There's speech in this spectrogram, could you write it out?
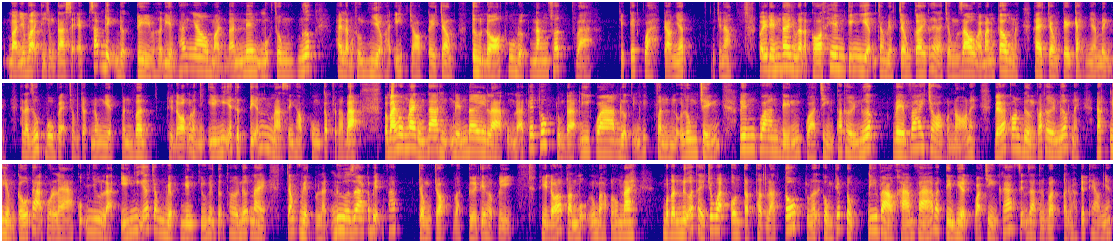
Và như vậy thì chúng ta sẽ xác định được tùy vào thời điểm khác nhau mà chúng ta nên bổ sung nước hay là bổ sung nhiều hay ít cho cây trồng. Từ đó thu được năng suất và cái kết quả cao nhất được chưa nào? Vậy đến đây chúng ta đã có thêm kinh nghiệm trong việc trồng cây, có thể là trồng rau ngoài ban công này, hay là trồng cây cảnh nhà mình, này, hay là giúp bố mẹ trồng trọt nông nghiệp vân vân. Thì đó cũng là những ý nghĩa thực tiễn mà sinh học cung cấp cho các bạn. Và bài hôm nay của chúng ta thì cũng đến đây là cũng đã kết thúc. Chúng ta đã đi qua được những cái phần nội dung chính liên quan đến quá trình thoát hơi nước về vai trò của nó này, về các con đường thoát hơi nước này, đặc điểm cấu tạo của lá cũng như là ý nghĩa trong việc nghiên cứu hiện tượng thoát hơi nước này trong việc là đưa ra các biện pháp trồng trọt và tưới tiêu hợp lý. Thì đó là toàn bộ những bài học ngày hôm nay. Một lần nữa, thầy chúc bạn ôn tập thật là tốt. Chúng ta sẽ cùng tiếp tục đi vào khám phá và tìm hiểu quá trình khác diễn ra thực vật ở những học tiếp theo nhé.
